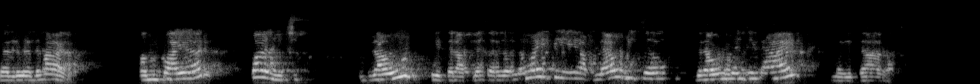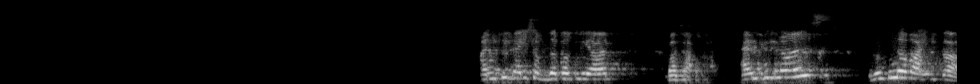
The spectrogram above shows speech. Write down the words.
कर्णधार अंपायर पंच. ग्राउंड हे तर आपल्या सर्वांना माहिती आहे. आपल्या आवडीचं. ग्राउंड म्हणजे काय? मैदान. आणखी काही शब्द बघूयात. बघा. अँब्युलन्स रुग्णवाहिका.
